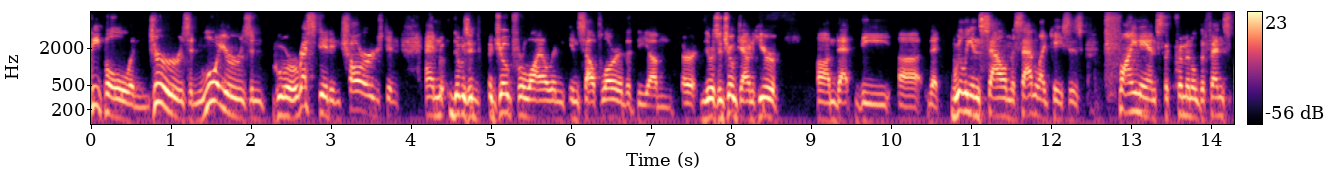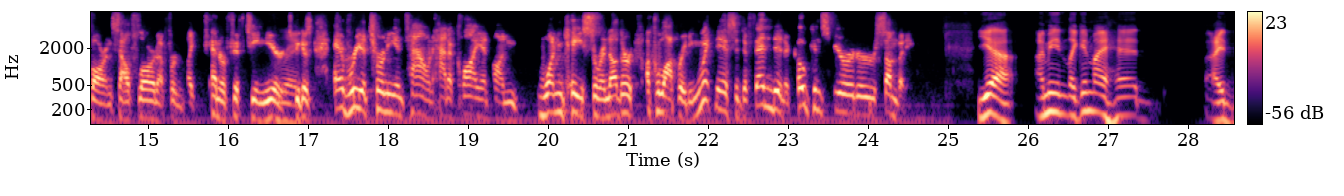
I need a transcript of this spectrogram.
people and jurors and lawyers and who were arrested and charged and and there was a, a joke for a while in, in South Florida that the um or there was a joke down here um, that the uh, that Willie and Sal in the satellite cases financed the criminal defense bar in South Florida for like ten or fifteen years right. because every attorney in town had a client on one case or another, a cooperating witness, a defendant, a co-conspirator, somebody. Yeah, I mean, like in my head, I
